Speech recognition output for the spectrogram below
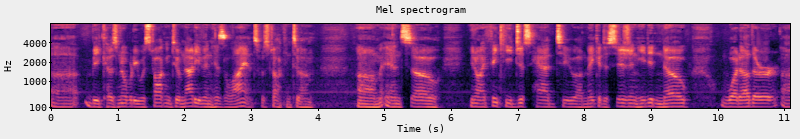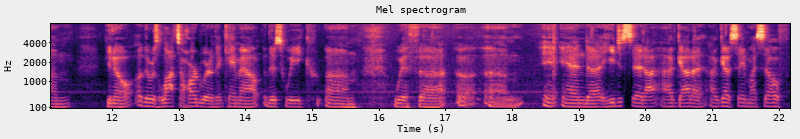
uh, because nobody was talking to him. Not even his alliance was talking to him. Um, and so, you know, I think he just had to uh, make a decision. He didn't know what other, um, you know, there was lots of hardware that came out this week um, with, uh, uh um, and uh, he just said, I, have got to, I've got to save myself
